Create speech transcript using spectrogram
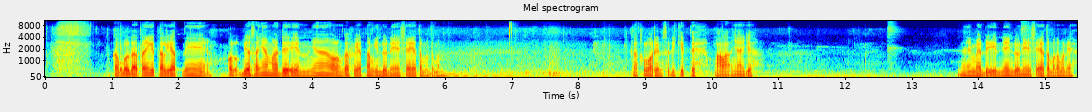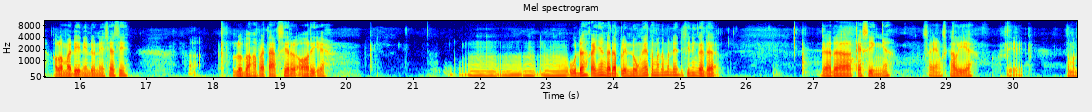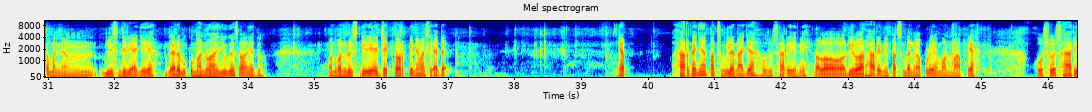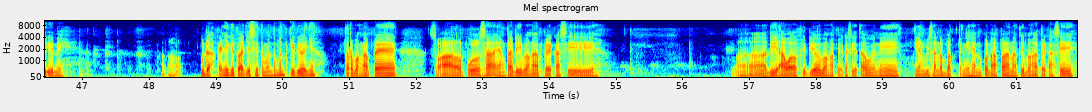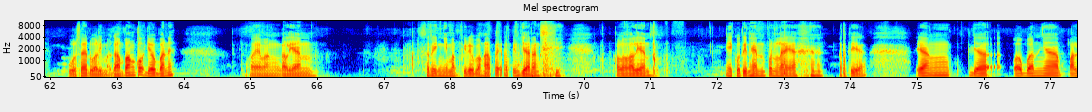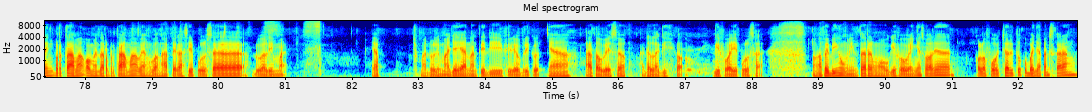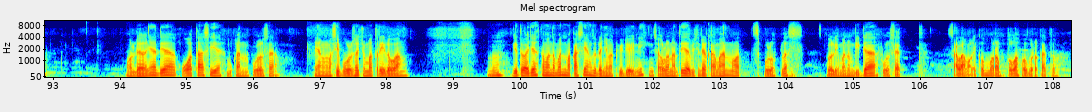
Kabel datanya kita lihat nih. Kalau biasanya made nya kalau nggak Vietnam Indonesia ya teman-teman kita keluarin sedikit deh palanya aja. Ini made innya Indonesia ya teman-teman ya. Kalau made in Indonesia sih lubang HP taksir? Ori ya. Hmm, udah kayaknya nggak ada pelindungnya teman-teman ya. Di sini nggak ada nggak ada casingnya. Sayang sekali ya. Teman-teman yang beli sendiri aja ya. Nggak ada buku manual juga soalnya tuh. Teman-teman beli sendiri ejector pinnya masih ada harganya 49 aja khusus hari ini. Kalau di luar hari ini 4950 ya mohon maaf ya. Khusus hari ini. Uh, udah kayaknya gitu aja sih teman-teman videonya. Ntar Bang HP soal pulsa yang tadi Bang HP kasih uh, di awal video Bang HP kasih tahu ini yang bisa nebak ini handphone apa nanti Bang HP kasih pulsa 25 gampang kok jawabannya. Kalau emang kalian sering nyimak video Bang HP tapi jarang sih kalau kalian ngikutin handphone lah ya ngerti ya. Yang jawabannya paling pertama komentar pertama yang Bang HP kasih pulsa 25 yap cuma 25 aja ya nanti di video berikutnya atau besok ada lagi kok giveaway pulsa. Bang HP bingung nih ntar mau giveaway-nya soalnya kalau voucher itu kebanyakan sekarang modelnya dia kuota sih ya bukan pulsa. Yang masih pulsa cuma tri doang hmm, gitu aja teman-teman. Makasih yang sudah nyimak video ini. Insya Allah nanti habis ini rekaman Note 10 plus 256 GB full set. Assalamualaikum warahmatullahi wabarakatuh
